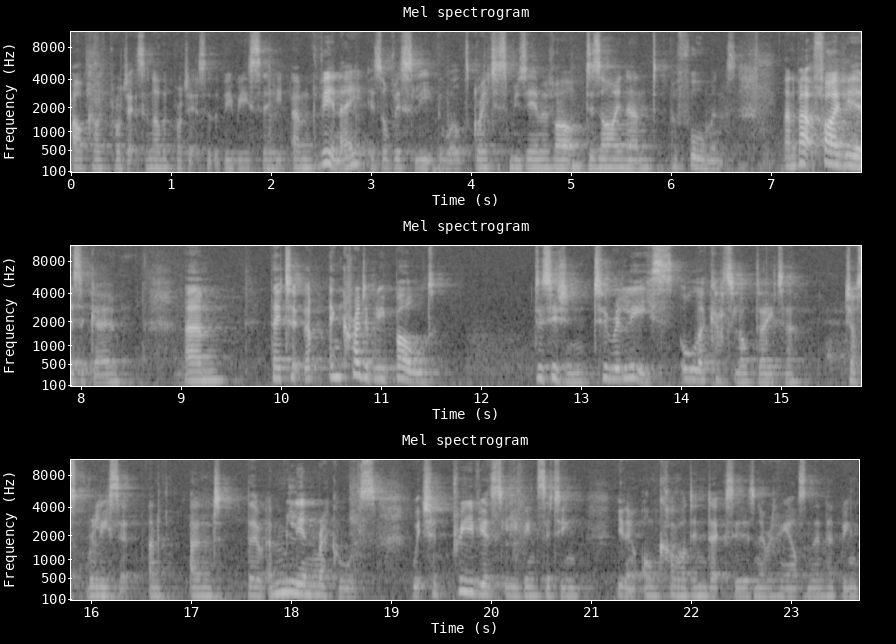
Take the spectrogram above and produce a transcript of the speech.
archive projects and other projects at the BBC. Um, the V&A is obviously the world's greatest museum of art, design and performance. And about five years ago, um, they took an incredibly bold decision to release all their catalogue data, just release it. And, and there are a million records which had previously been sitting you know, on card indexes and everything else, and then had been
